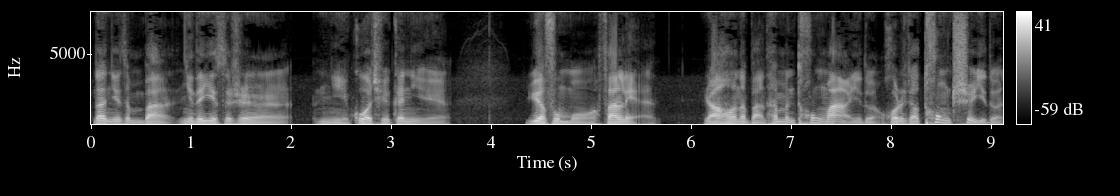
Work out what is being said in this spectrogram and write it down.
那你怎么办？你的意思是你过去跟你岳父母翻脸，然后呢把他们痛骂一顿，或者叫痛斥一顿，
